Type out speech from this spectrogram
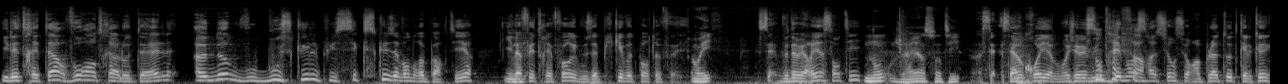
Il est très tard, vous rentrez à l'hôtel, un homme vous bouscule puis s'excuse avant de repartir. Il a fait très fort, il vous a piqué votre portefeuille. Oui. Vous n'avez rien senti? Non, j'ai rien senti. C'est incroyable. Moi, j'avais vu une forts. démonstration sur un plateau de quelqu'un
